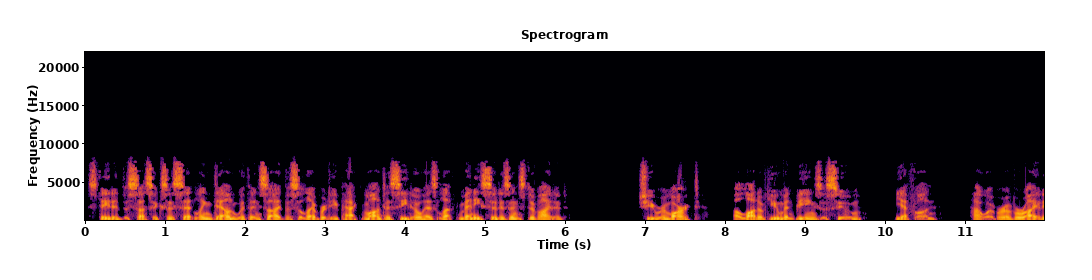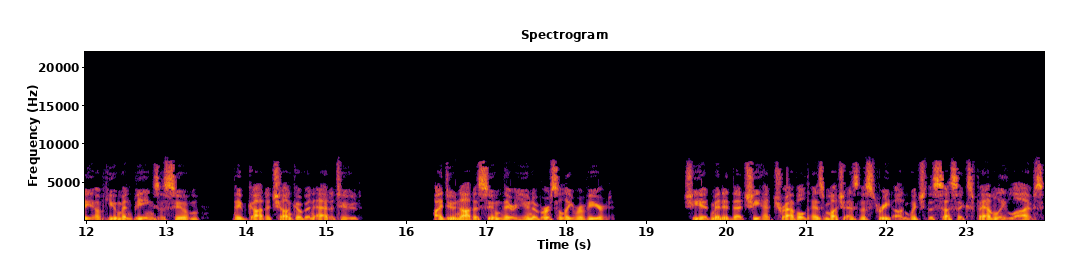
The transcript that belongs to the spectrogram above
stated the Sussexes settling down with inside the celebrity-packed Montecito has left many citizens divided. She remarked, a lot of human beings assume, yeah fun, however a variety of human beings assume, they've got a chunk of an attitude. I do not assume they're universally revered. She admitted that she had traveled as much as the street on which the Sussex family lives,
